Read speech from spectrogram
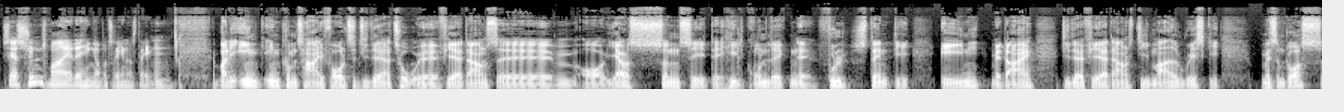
Så jeg synes meget, at det hænger på trænerstaben. Mm. Bare lige en, en kommentar i forhold til de der to øh, fjerde downs. Øh, og jeg er jo sådan set øh, helt grundlæggende fuldstændig enig med dig. De der fjerde downs, de er meget risky. Men som du også,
